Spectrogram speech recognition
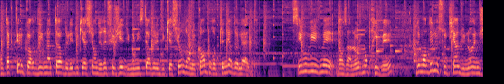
contactez le coordinateur de l'éducation des réfugiés du ministère de l'Éducation dans le camp pour obtenir de l'aide. Si vous vivez dans un logement privé, demandez le soutien d'une ONG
